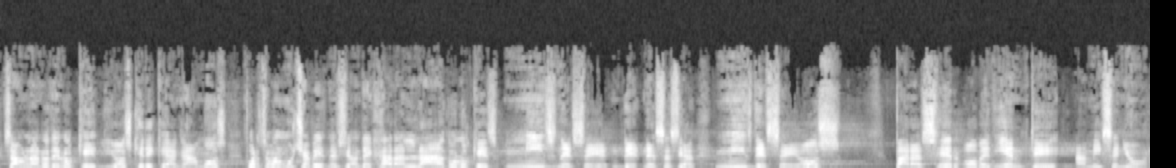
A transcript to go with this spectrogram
Estamos hablando de lo que Dios quiere que hagamos. Por eso, muchas veces necesitamos dejar al lado lo que es mis necesidades, mis deseos, para ser obediente a mi Señor.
